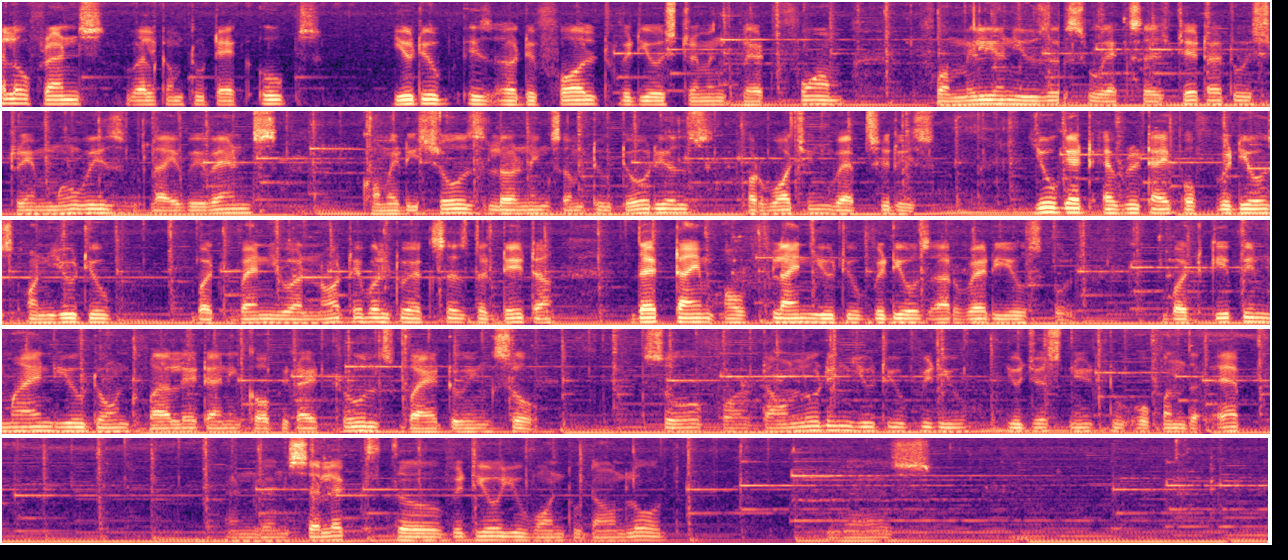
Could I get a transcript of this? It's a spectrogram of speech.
Hello friends, welcome to Tech Oops. YouTube is a default video streaming platform for million users who access data to stream movies, live events, comedy shows, learning some tutorials or watching web series. You get every type of videos on YouTube, but when you are not able to access the data, that time offline YouTube videos are very useful. But keep in mind you don't violate any copyright rules by doing so so for downloading youtube video you just need to open the app and then select the video you want to download. Yes.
